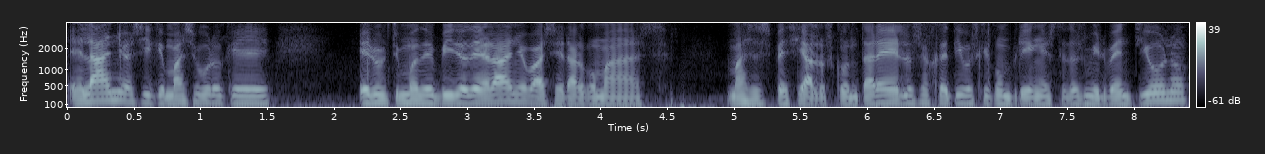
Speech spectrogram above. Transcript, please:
el año así que más seguro que el último vídeo del año va a ser algo más, más especial. Os contaré los objetivos que cumplí en este 2021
